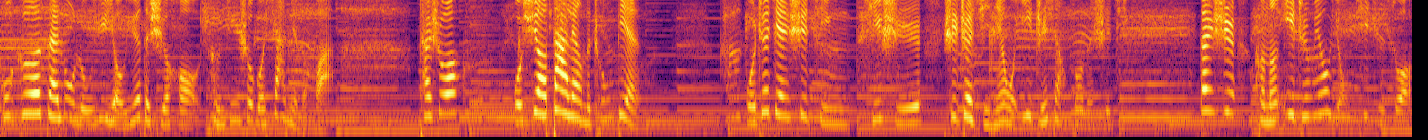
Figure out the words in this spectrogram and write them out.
胡歌在录《鲁豫有约》的时候，曾经说过下面的话。他说：“我需要大量的充电。我这件事情其实是这几年我一直想做的事情，但是可能一直没有勇气去做。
